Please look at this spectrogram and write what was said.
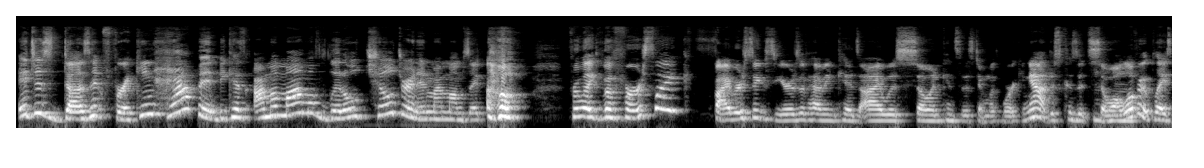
it just doesn't freaking happen because I'm a mom of little children. And my mom's like, oh, for like the first like five or six years of having kids, I was so inconsistent with working out just because it's so mm-hmm. all over the place.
